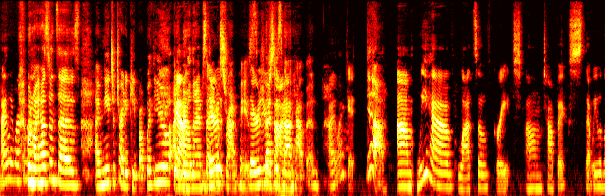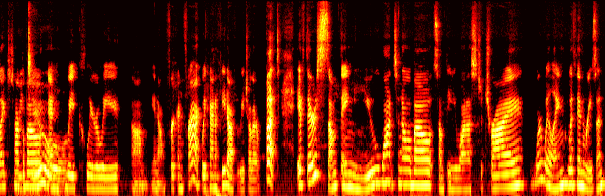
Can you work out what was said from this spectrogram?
highly recommend. when my husband says I need to try to keep up with you, I know that I'm setting a strong pace. there's your that does not happen. I like it. Yeah, Um, we have lots of great um, topics that we would like to talk We about, do. and we clearly, um, you know, frickin' frack, we kind of feed off of each other. But if there's something you want to know about, something you want us to try, we're willing, within reason,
